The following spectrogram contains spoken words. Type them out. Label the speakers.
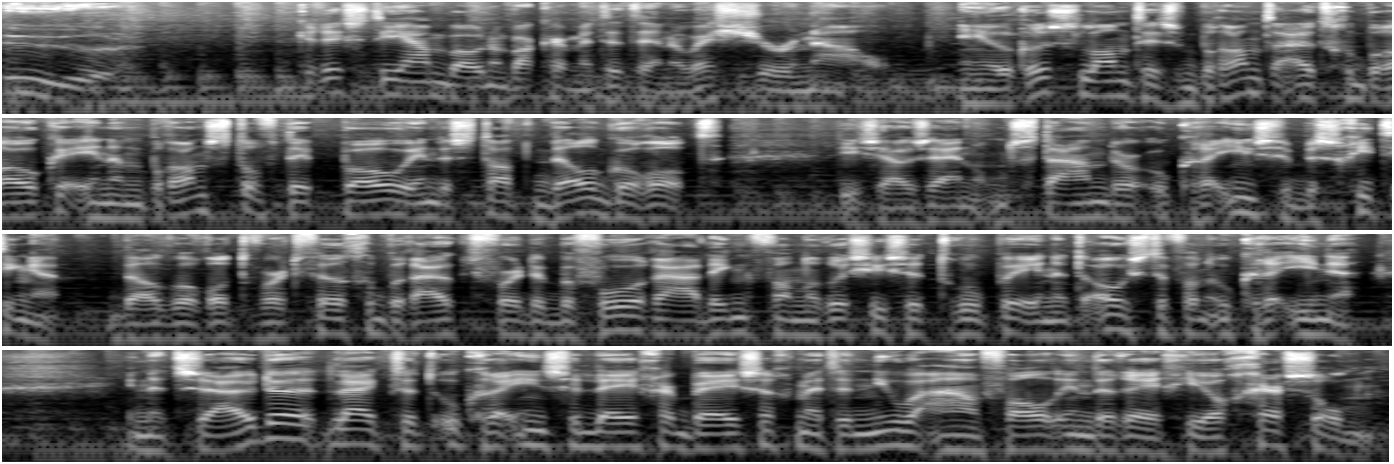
Speaker 1: uur.
Speaker 2: Christian Bonenbakker met het NOS Journaal. In Rusland is brand uitgebroken in een brandstofdepot in de stad Belgorod. Die zou zijn ontstaan door Oekraïnse beschietingen. Belgorod wordt veel gebruikt voor de bevoorrading van Russische troepen in het oosten van Oekraïne. In het zuiden lijkt het Oekraïense leger bezig met een nieuwe aanval in de regio Gerson.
